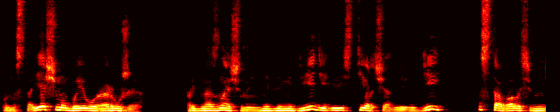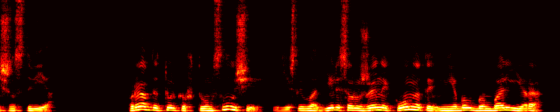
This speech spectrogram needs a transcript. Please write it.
По-настоящему боевое оружие, предназначенное не для медведя или стерча, а для людей, оставалось в меньшинстве. Правда, только в том случае, если владелец оружейной комнаты не был бомбальера.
